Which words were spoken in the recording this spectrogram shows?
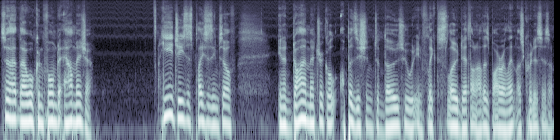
so that they will conform to our measure. Here, Jesus places himself in a diametrical opposition to those who would inflict slow death on others by relentless criticism.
